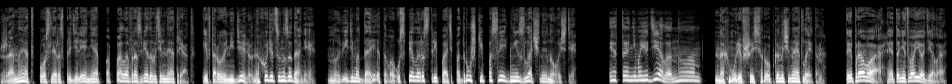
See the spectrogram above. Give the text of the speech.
Жанет после распределения попала в разведывательный отряд и вторую неделю находится на задании, но, видимо, до этого успела растрепать подружке последние злачные новости. «Это не мое дело, но...» Нахмурившись, робко начинает Лейтон. «Ты права, это не твое дело».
